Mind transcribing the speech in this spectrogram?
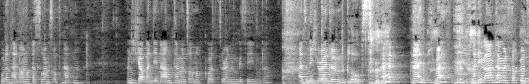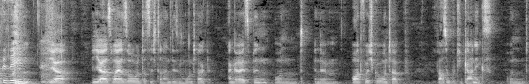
wo dann halt auch noch Restaurants offen hatten. Und ich glaube, an den Abend haben wir uns auch noch kurz random gesehen, oder? Also nicht random. Du, du glaubst? Nein, ich weiß. An dem Abend haben wir uns doch kurz gesehen. Ja, ja, es war ja so, dass ich dann an diesem Montag angereist bin und in dem Ort, wo ich gewohnt habe, war so gut wie gar nichts. Und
